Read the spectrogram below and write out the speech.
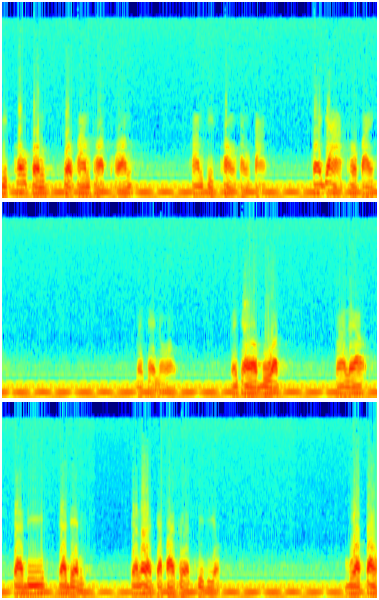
จิตของตนเพื่อความถอดถอน ความติดข้องต่างๆ ก็ยากเข้าไป ไม่ใช่น้อย ไม่ใช่ว่าบวชมาแล้ว จะดีจะเด่น จะเลิศจะไปเสริฐทีเดียว บวชต้อง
